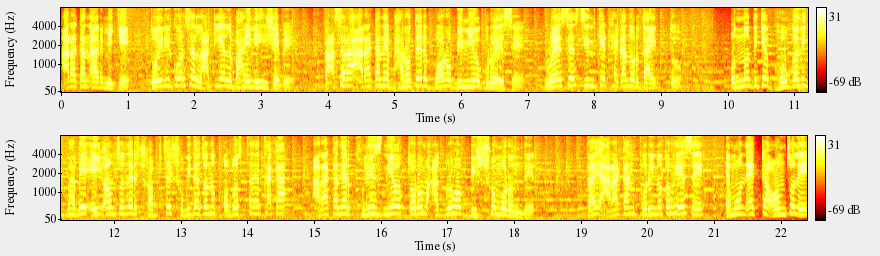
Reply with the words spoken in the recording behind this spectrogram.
আরাকান আর্মিকে, তৈরি করছে লাটিয়াল বাহিনী হিসেবে। তাছাড়া আরাকানে ভারতের বড় বিনিয়োগ রয়েছে। রয়েছে চীনকে ঠেকানোর দায়িত্ব। অন্যদিকে ভৌগোলিকভাবে এই অঞ্চলের সবচেয়ে সুবিধাজনক অবস্থানে থাকা আরাকানের খনিজ নিয়েও চরম আগ্রহ বিশ্বমরণদের তাই আরাকান পরিণত হয়েছে এমন একটা অঞ্চলে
